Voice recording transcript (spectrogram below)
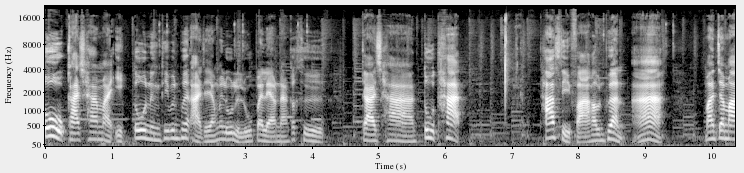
ตู้กาชาใหม่อีกตู้หนึ่งที่เพื่อนๆอาจจะยังไม่รู้หรือรู้ไปแล้วนะก็คือกาชาตู้ธาตุธาตุสีฟ้าครับเพื่อนๆอ่ามันจะมา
